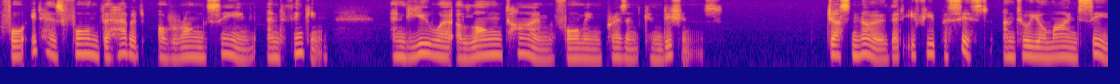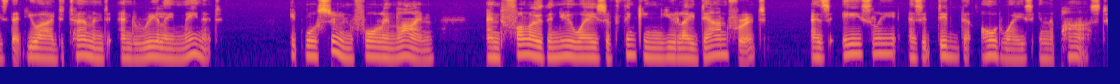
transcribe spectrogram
for it has formed the habit of wrong seeing and thinking and you were a long time forming present conditions. Just know that if you persist until your mind sees that you are determined and really mean it, it will soon fall in line and follow the new ways of thinking you lay down for it as easily as it did the old ways in the past.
